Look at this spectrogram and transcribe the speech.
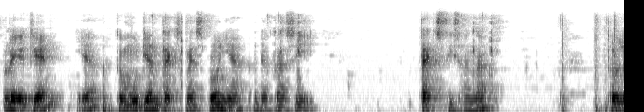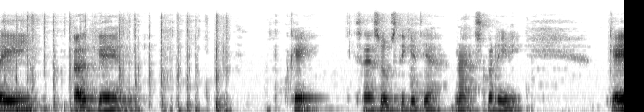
play again ya kemudian text mesh pro nya anda kasih teks di sana play again oke okay. saya zoom sedikit ya nah seperti ini oke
